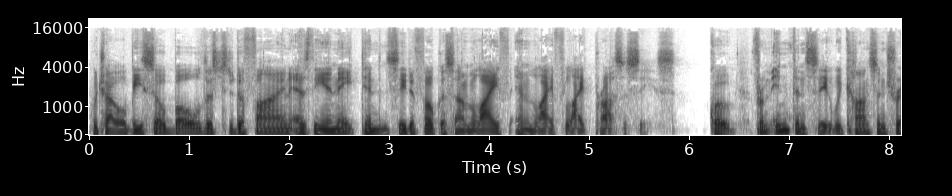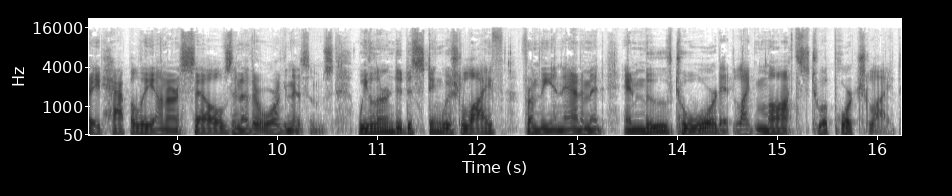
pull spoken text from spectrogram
which I will be so bold as to define as the innate tendency to focus on life and life-like processes. Quote, From infancy, we concentrate happily on ourselves and other organisms. We learn to distinguish life from the inanimate and move toward it like moths to a porch light.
